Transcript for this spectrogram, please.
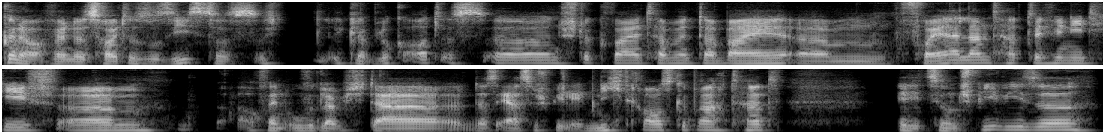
Genau, wenn du es heute so siehst, das, ich ich glaube, Lookout ist äh, ein Stück weiter mit dabei. Ähm, Feuerland hat definitiv, ähm, auch wenn Uwe, glaube ich, da das erste Spiel eben nicht rausgebracht hat. Edition Spielwiese,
